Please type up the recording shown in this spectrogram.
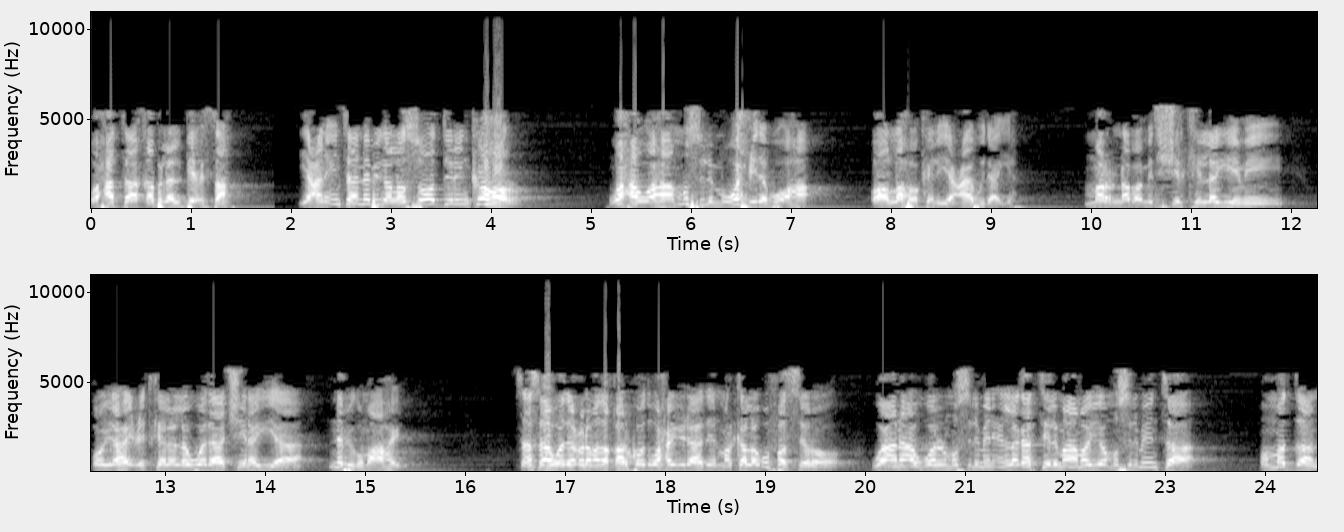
Oo xataa qabla albictha yacni intaan nebiga la soo dirin ka hor waxa uu ahaa muslim muwaxida buu ahaa oo allah oo keliya caabudaya. Marnaba mid shirki la yimi oo ilaahay cid kale la wadaajinaya nebigu ma ahayn saas aawoodee culamada qaarkood waxay yidhaahdeen marka lagu fasiro wa ana awalu lmuslimiin in laga tilmaamayo muslimiinta ummaddan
